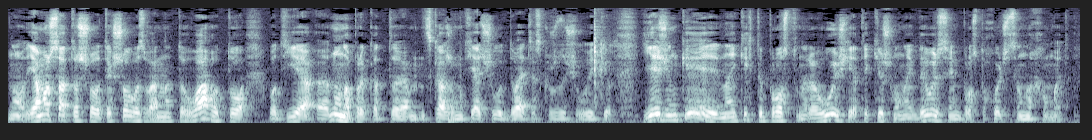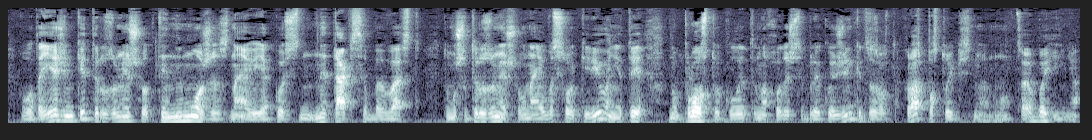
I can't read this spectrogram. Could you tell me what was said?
Ну, я можу сказати, що от якщо ви звернете увагу, то от є, е, ну, наприклад, е, скажімо, от я чоловік, давайте я скажу за чоловіків. Є жінки, на яких ти просто не реагуєш, є такі, що на них дивишся, їм просто хочеться нахамити. От, а є жінки, ти розумієш, що ти не можеш з нею якось не так себе вести. Тому що ти розумієш, що в неї високий рівень, і ти ну просто коли ти знаходишся біля якоїсь жінки, ти так раз по стойкість, ну це богиня.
